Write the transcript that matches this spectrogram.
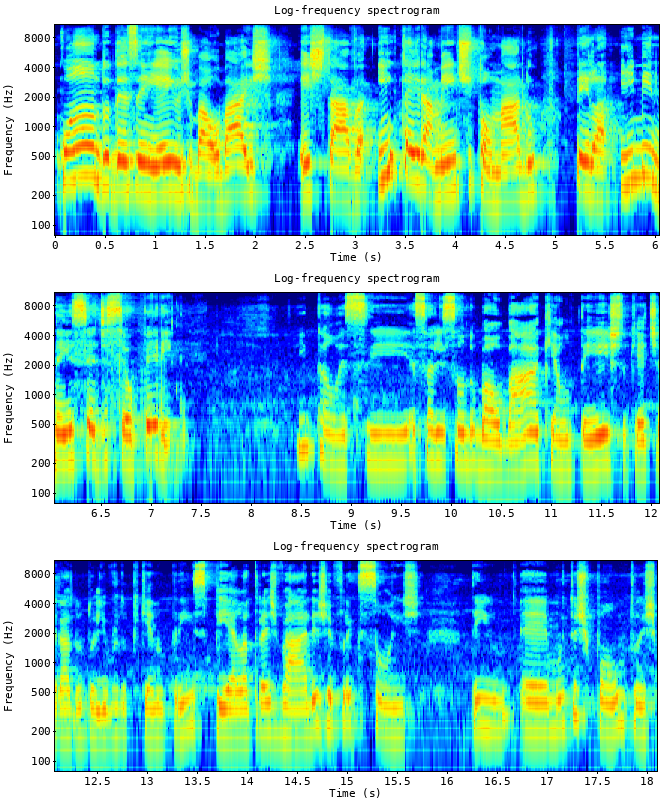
Quando desenhei os baobás, estava inteiramente tomado pela iminência de seu perigo. Então, esse, essa lição do Baobá, que é um texto que é tirado do livro do Pequeno Príncipe, ela traz várias reflexões. Tem é, muitos pontos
